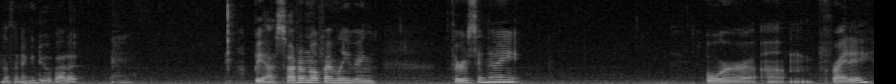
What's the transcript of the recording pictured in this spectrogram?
nothing I can do about it. But yeah, so I don't know if I'm leaving Thursday night or um, Friday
